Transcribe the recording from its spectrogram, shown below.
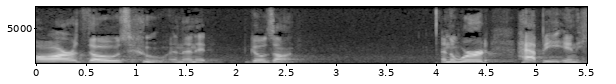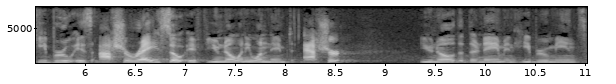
are those who, and then it goes on. And the word happy in Hebrew is Ashereh. So if you know anyone named Asher, you know that their name in Hebrew means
